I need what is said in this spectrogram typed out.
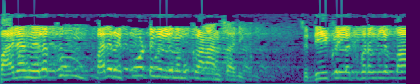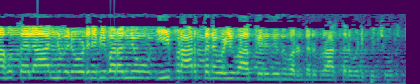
പല നിലക്കും പല റിപ്പോർട്ടുകളിലും നമുക്ക് കാണാൻ സാധിക്കും. സിദ്ദീഖുൽ അക്ബർ അള്ളാഹു തലാഹുവിനോട് നബി പറഞ്ഞു ഈ പ്രാർത്ഥന ഒഴിവാക്കരുത് എന്ന് പറഞ്ഞിട്ടൊരു പ്രാർത്ഥന പഠിപ്പിച്ചു കൊടുത്തു.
